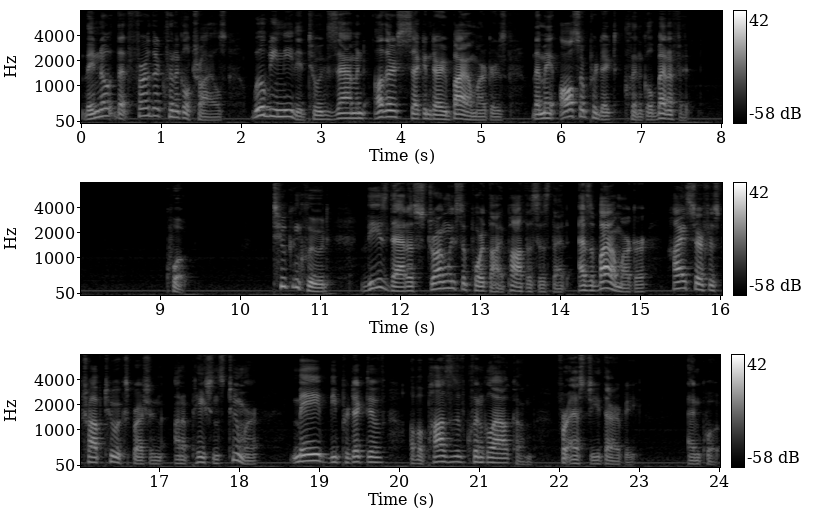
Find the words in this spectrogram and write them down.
they note that further clinical trials will be needed to examine other secondary biomarkers that may also predict clinical benefit. To conclude, these data strongly support the hypothesis that, as a biomarker, high surface TROP2 expression on a patient's tumor may be predictive of a positive clinical outcome for SG therapy. End quote.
